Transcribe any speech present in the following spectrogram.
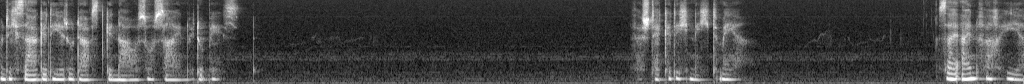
Und ich sage dir, du darfst genauso sein, wie du bist. Verstecke dich nicht mehr. Sei einfach hier.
